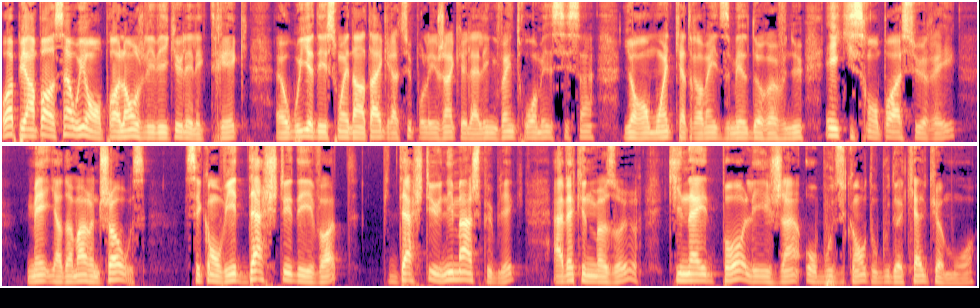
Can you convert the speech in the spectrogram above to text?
Ouais, puis en passant, oui, on prolonge les véhicules électriques. Euh, oui, il y a des soins dentaires gratuits pour les gens que la ligne 23 600, ils auront moins de 90 000 de revenus et qui seront pas assurés. Mais il en demeure une chose, c'est qu'on vient d'acheter des votes puis d'acheter une image publique avec une mesure qui n'aide pas les gens au bout du compte, au bout de quelques mois,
